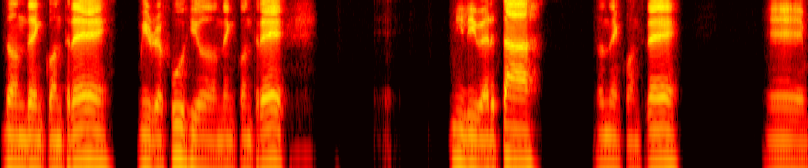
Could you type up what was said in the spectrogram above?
donde encontré mi refugio, donde encontré mi libertad, donde encontré eh,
